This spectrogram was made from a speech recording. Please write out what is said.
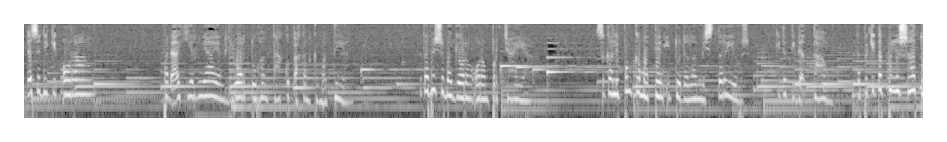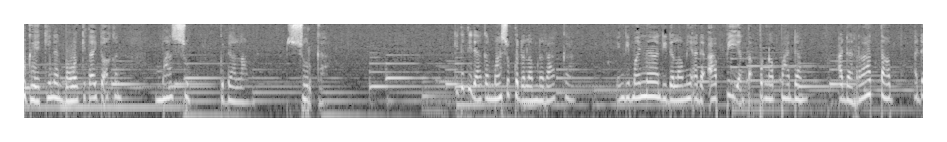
Tidak sedikit orang pada akhirnya yang di luar Tuhan takut akan kematian. Tetapi sebagai orang-orang percaya, sekalipun kematian itu adalah misterius, kita tidak tahu. Tapi kita punya satu keyakinan bahwa kita itu akan masuk ke dalam surga. Kita tidak akan masuk ke dalam neraka, yang di mana di dalamnya ada api yang tak pernah padam, ada ratap, ada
